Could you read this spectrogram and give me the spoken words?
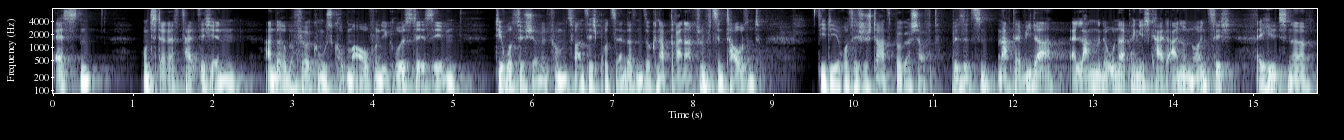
Esten und der Rest teilt sich in andere Bevölkerungsgruppen auf und die größte ist eben die russische mit 25 Prozent. Das sind so knapp 315.000, die die russische Staatsbürgerschaft besitzen. Nach der Wiedererlangung der Unabhängigkeit 91 erhielt eine,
